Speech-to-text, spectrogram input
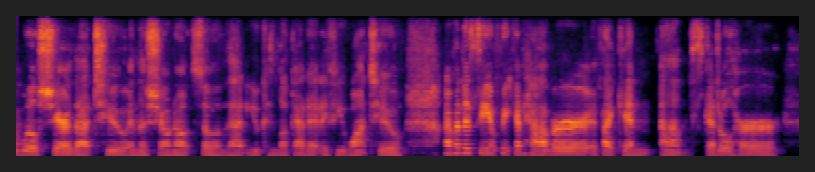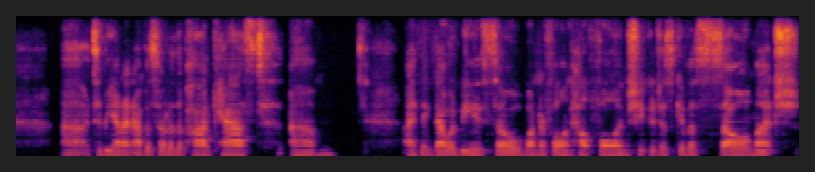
will share that too in the show notes so that you can look at it if you want to. I'm going to see if we can have her, if I can um, schedule her uh, to be on an episode of the podcast. Um, I think that would be so wonderful and helpful. And she could just give us so much,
